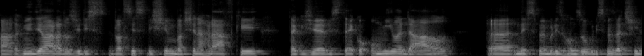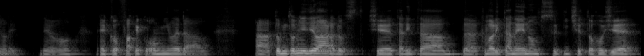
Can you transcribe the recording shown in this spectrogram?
A tak mě dělá radost, že když vlastně slyším vaše nahrávky, takže vy jste jako o míle dál, eh, než jsme byli s Honzou, když jsme začínali. Jo? Jako fakt jako o míle dál. A tomu to mě dělá radost, že tady ta, ta kvalita nejenom co se týče toho, že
